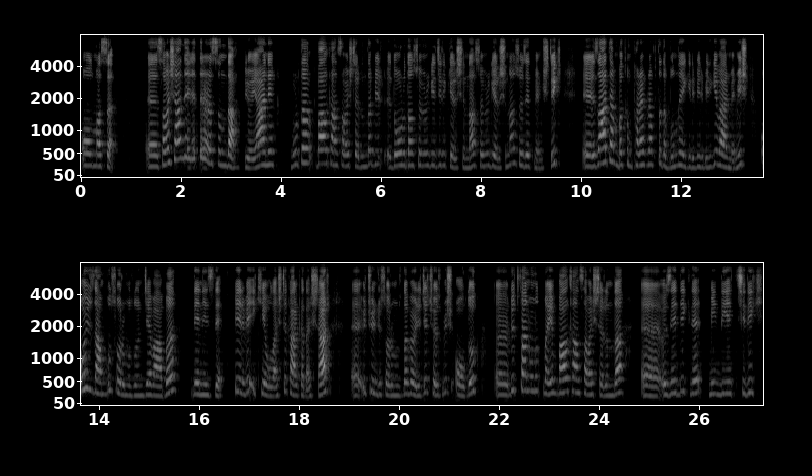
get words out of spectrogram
olması. E, savaşan devletler arasında diyor. Yani burada Balkan savaşlarında bir doğrudan sömürgecilik yarışından, sömürge yarışından söz etmemiştik. E, zaten bakın paragrafta da bununla ilgili bir bilgi vermemiş. O yüzden bu sorumuzun cevabı Denizli. 1 ve 2'ye ulaştık arkadaşlar. E, üçüncü sorumuzu da böylece çözmüş olduk. E, lütfen unutmayın Balkan savaşlarında e, özellikle milliyetçilik,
